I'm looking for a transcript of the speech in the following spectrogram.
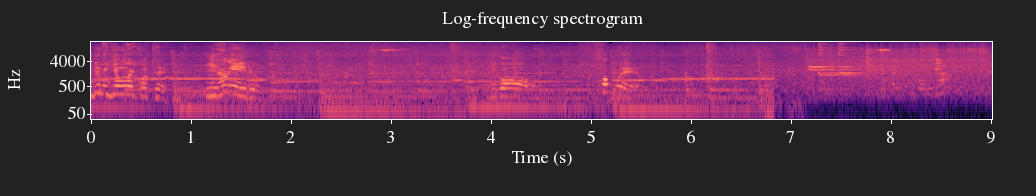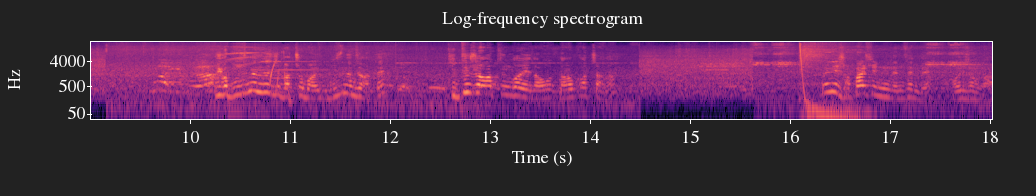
이름이 기억날 것 같아. 이 향의 이름. 이거 허브예요. 이거 무슨 냄새인지 맞춰봐. 이거 무슨 냄새 같아? 디퓨저 같은 거에 나오, 나올 것 같지 않아? 왠지 접할 수 있는 냄새인데 어디선가.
